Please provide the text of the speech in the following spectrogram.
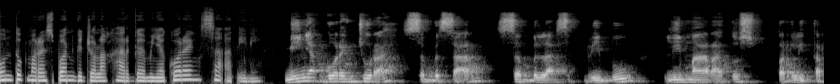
untuk merespon gejolak harga minyak goreng saat ini. Minyak goreng curah sebesar 11.500 per liter.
